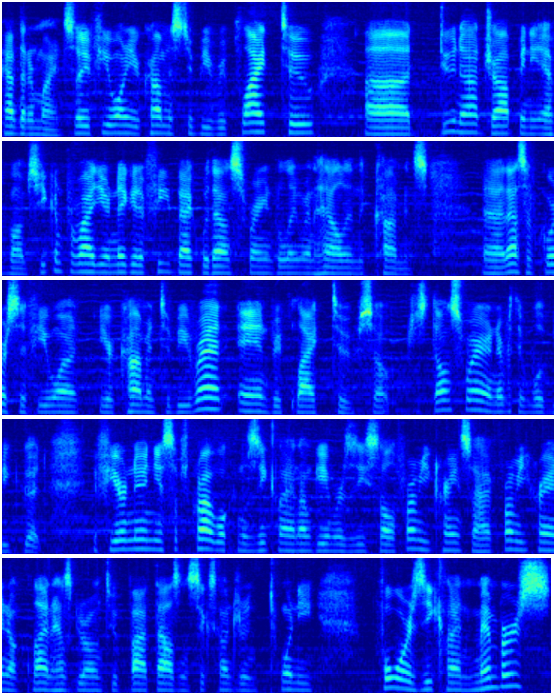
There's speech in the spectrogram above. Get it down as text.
Have that in mind. So if you want your comments to be replied to, uh, do not drop any F-bombs. You can provide your negative feedback without swearing the living hell in the comments. Uh, that's of course if you want your comment to be read and replied to. So just don't swear and everything will be good. If you're new and you subscribe, welcome to Z-Clan. I'm Gamer Z Soul from Ukraine. So I'm from Ukraine. Our clan has grown to 5,624 Z-Clan members.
